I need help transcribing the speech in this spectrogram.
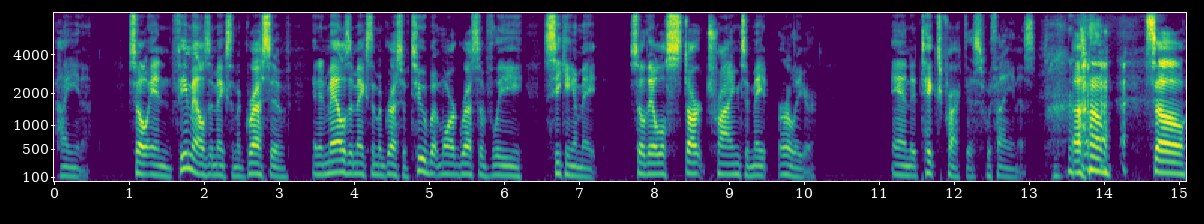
hyena. So in females it makes them aggressive and in males it makes them aggressive too but more aggressively seeking a mate. So they will start trying to mate earlier. And it takes practice with hyenas. um, so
